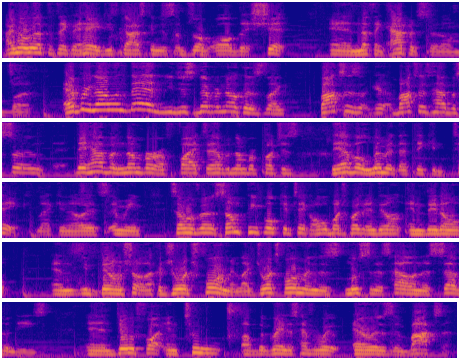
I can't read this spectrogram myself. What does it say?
I know we have to think that hey, these guys can just absorb all this shit and nothing happens to them. But every now and then, you just never know because like boxers, boxers have a certain. They have a number of fights. They have a number of punches. They have a limit that they can take. Like, you know, it's. I mean, some of them. Some people can take a whole bunch of punches and they don't. And they don't and they don't show like a George Foreman. Like George Foreman is lucid as hell in his seventies, and dude fought in two of the greatest heavyweight eras in boxing.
